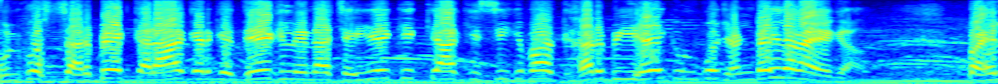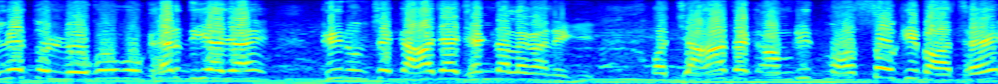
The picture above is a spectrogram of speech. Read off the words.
उनको सर्वे करा करके देख लेना चाहिए कि क्या किसी के पास घर भी है कि उनको झंडा ही लगाएगा। पहले तो लोगों को घर दिया जाए, फिर उनसे कहा जाए झंडा लगाने की। और जहाँ तक अमृत महोत्सव की बात है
